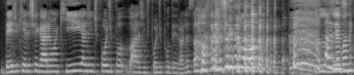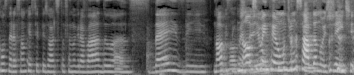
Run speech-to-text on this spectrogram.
desde que eles chegaram aqui, a gente pôde. po- Ah, a gente pôde poder. Olha só a frase. A gente- Levando em consideração que esse episódio está sendo gravado às 10 e 9h51. 9h51 de um sábado à noite. Gente,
